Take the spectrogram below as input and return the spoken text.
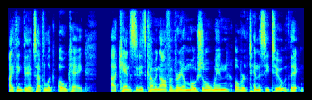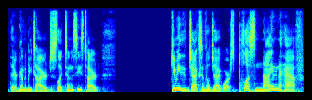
I think they just have to look okay. Uh, Kansas City's coming off a very emotional win over Tennessee too. They they're going to be tired, just like Tennessee's tired. Give me the Jacksonville Jaguars plus nine and a half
